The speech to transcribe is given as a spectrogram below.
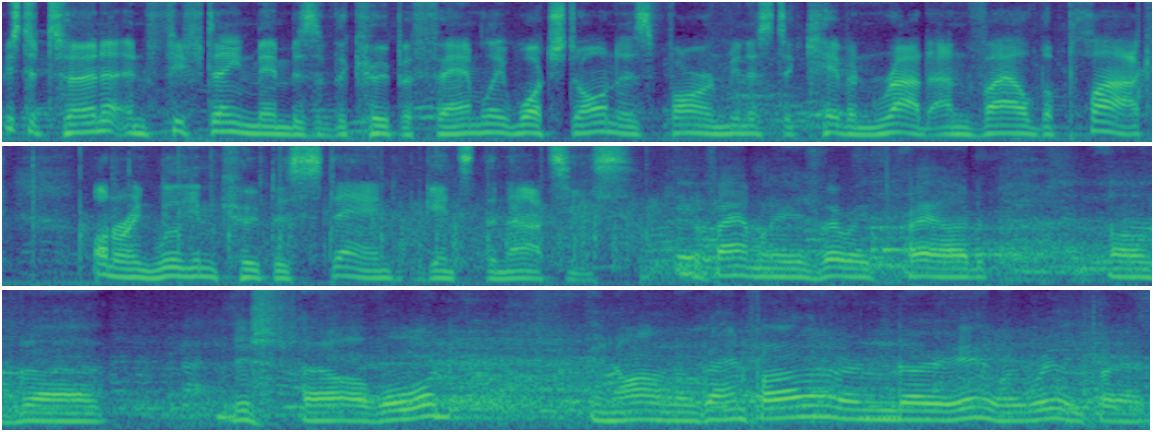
Mr Turner and 15 members of the Cooper family watched on as Foreign Minister Kevin Rudd unveiled the plaque honouring William Cooper's stand against the Nazis. The family is very proud of uh, this uh, award honour of grandfather, and uh, yeah, we're really proud.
